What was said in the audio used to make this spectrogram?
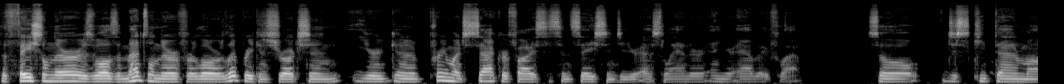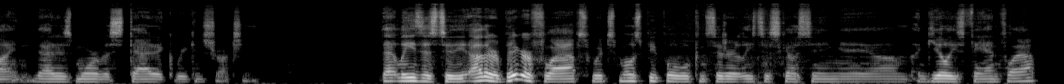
the facial nerve as well as the mental nerve for lower lip reconstruction, you're going to pretty much sacrifice the sensation to your Estlander and your Abbe flap. So just keep that in mind. That is more of a static reconstruction that leads us to the other bigger flaps, which most people will consider at least discussing a, um, a Gillies fan flap,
